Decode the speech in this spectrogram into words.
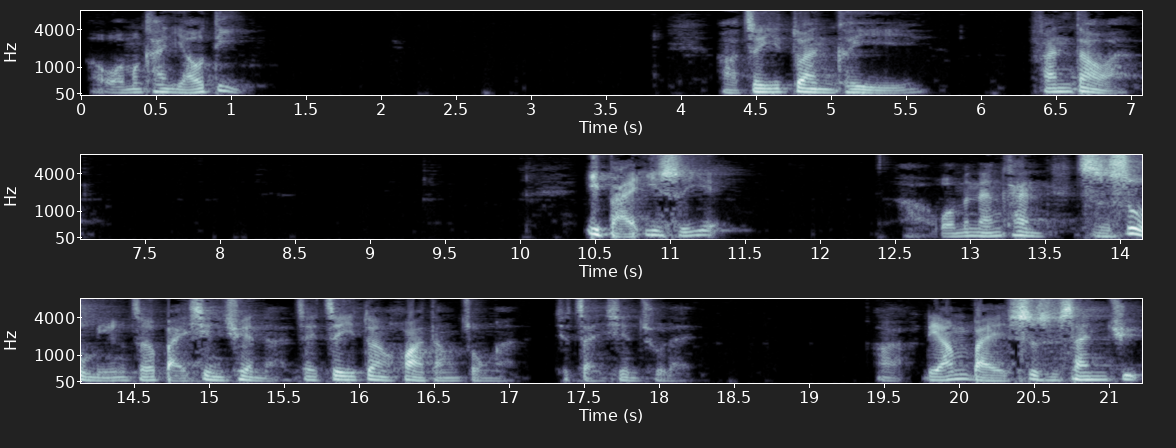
啊，我们看尧帝啊，这一段可以翻到啊一百一十页啊，我们难看“子庶民，则百姓劝”呢，在这一段话当中啊，就展现出来啊，两百四十三句，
